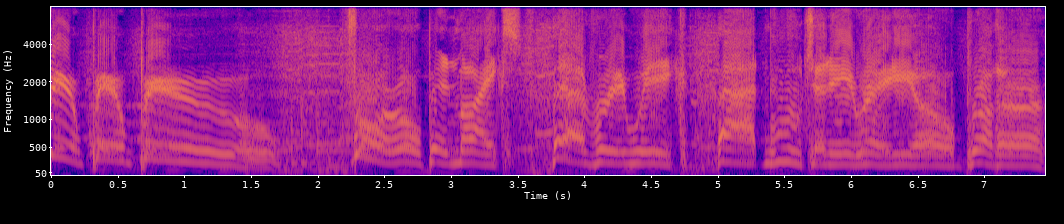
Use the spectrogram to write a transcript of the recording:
Pew, pew, pew. Four open mics every week at Mutiny Radio, brother.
